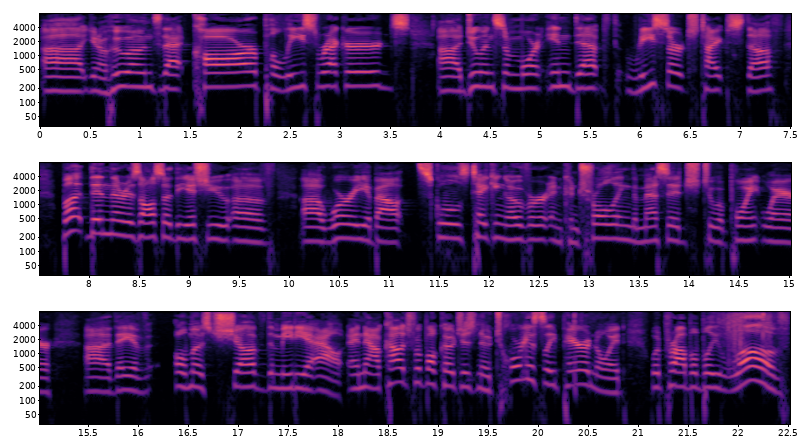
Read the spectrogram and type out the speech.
uh, you know, who owns that car, police records, uh, doing some more in-depth research type stuff. But then there is also the issue of uh, worry about schools taking over and controlling the message to a point where uh, they have almost shoved the media out. And now college football coaches, notoriously paranoid, would probably love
